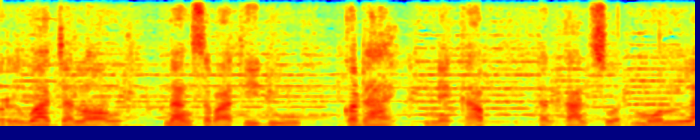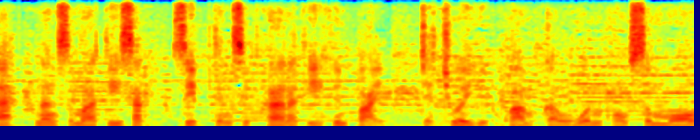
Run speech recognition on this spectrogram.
หรือว่าจะลองนั่งสมาธิดูก็ได้นะครับ ทั้งการสวดมนต์และนั่งสมาธิสัก 10-15 นาทีขึ้นไป จะช่วยหยุดความกังวลของสมอง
